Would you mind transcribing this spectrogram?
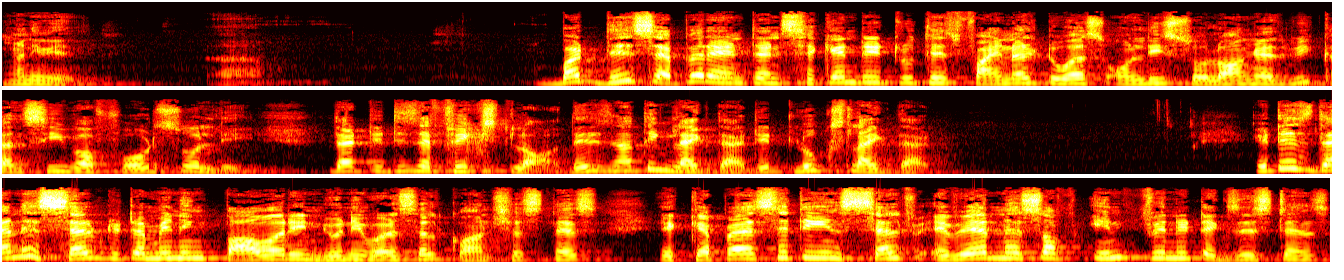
anyway, um, but this apparent and secondary truth is final to us only so long as we conceive of force solely. That it is a fixed law. There is nothing like that. It looks like that. It is then a self determining power in universal consciousness, a capacity in self awareness of infinite existence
